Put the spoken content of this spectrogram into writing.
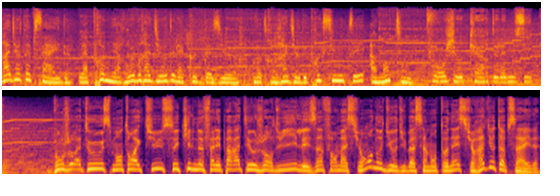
Radio Topside, la première web radio de la Côte d'Azur. Votre radio de proximité à Menton. Plongez au cœur de la musique. Bonjour à tous, Menton Actu, ce qu'il ne fallait pas rater aujourd'hui, les informations en audio du bassin mentonais sur Radio Topside.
